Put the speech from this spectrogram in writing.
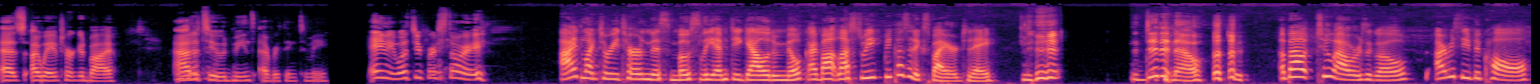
as I waved her goodbye. Attitude means everything to me. Amy, what's your first story? I'd like to return this mostly empty gallon of milk I bought last week because it expired today. Did it now. About two hours ago, I received a call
